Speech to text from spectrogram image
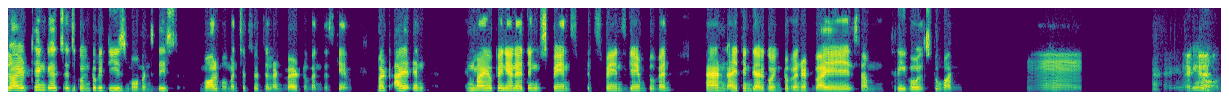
So I think it's it's going to be these moments these small moments if Switzerland were to win this game. But I in in my opinion I think Spain's it's Spain's game to win. And I think they're going to win it by some three goals to one. Mm, And, You know,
